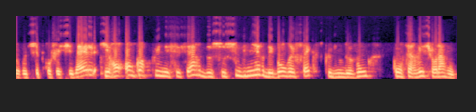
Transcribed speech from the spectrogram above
routier professionnel, qui rend encore plus nécessaire de se souvenir des bons réflexes que nous devons conserver sur la route.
